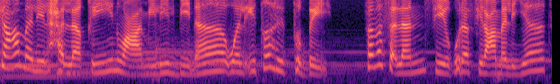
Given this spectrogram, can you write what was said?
كعمل الحلاقين وعاملي البناء والإطار الطبي. فمثلا في غرف العمليات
